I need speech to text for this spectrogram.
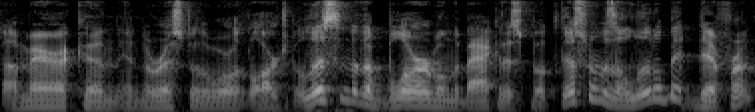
America and, and the rest of the world at large. But listen to the blurb on the back of this book. This one was a little bit different.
